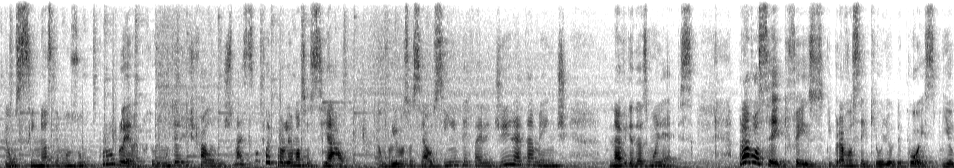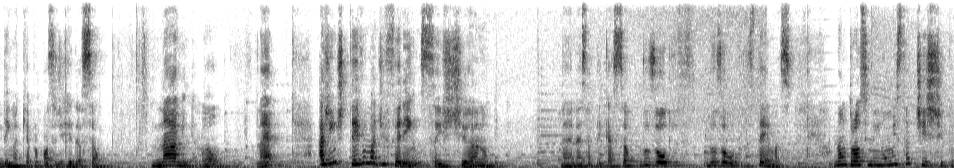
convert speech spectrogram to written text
Então, sim, nós temos um problema, porque eu vi muita gente falando isso, mas não foi problema social? É um problema social, sim, interfere diretamente na vida das mulheres. Para você que fez e para você que olhou depois, e eu tenho aqui a proposta de redação na minha mão, né? A gente teve uma diferença este ano, né, nessa aplicação dos outros dos outros temas não trouxe nenhuma estatística.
